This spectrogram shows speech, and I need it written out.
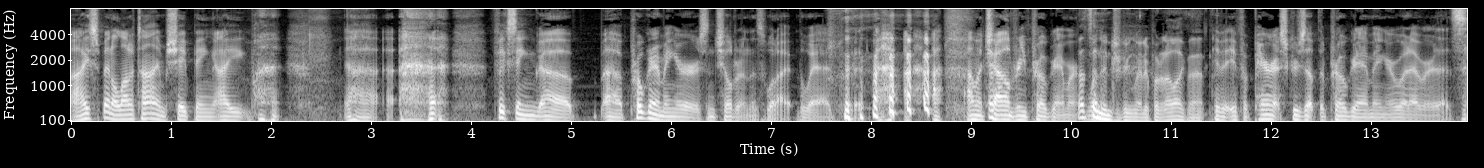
I spent a lot of time shaping, I uh, fixing uh, uh, programming errors in children. Is what I the way I put it. I, am a child reprogrammer. That's When- an interesting way to put it. I like that. if, if a parent screws up the programming or whatever, that's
